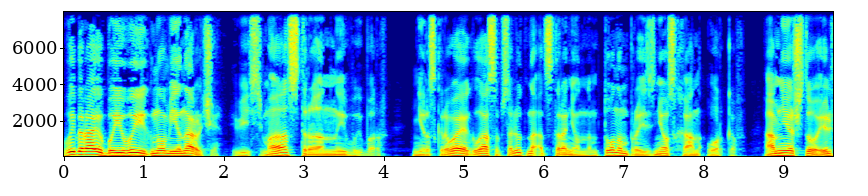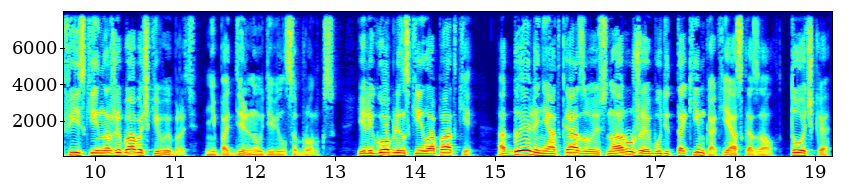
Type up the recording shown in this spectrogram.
Выбираю боевые гномьи наручи. Весьма странный выбор. Не раскрывая глаз абсолютно отстраненным тоном, произнес хан Орков. «А мне что, эльфийские ножи-бабочки выбрать?» — неподдельно удивился Бронкс. «Или гоблинские лопатки? От дуэли не отказываюсь, но оружие будет таким, как я сказал. Точка.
